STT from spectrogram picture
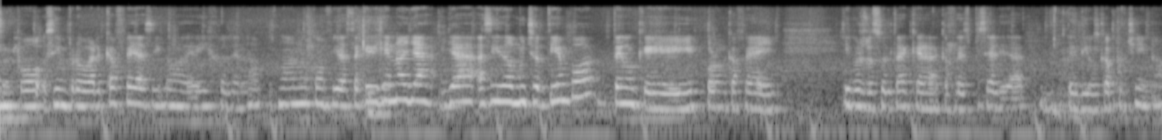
sin, po- sin probar café, así como de, híjole, no, pues no, no confío. Hasta que dije, no, ya, ya ha sido mucho tiempo, tengo que ir por un café ahí. Y pues resulta que era café de especialidad. Pedí un capuchino,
